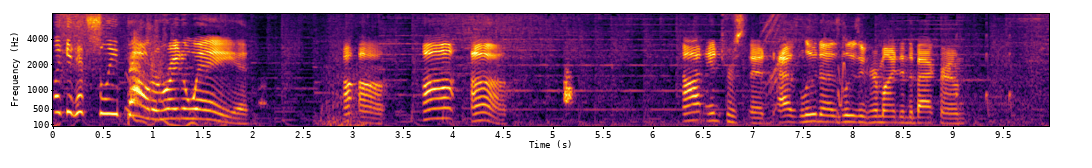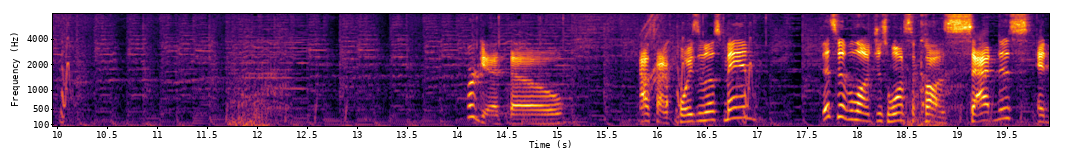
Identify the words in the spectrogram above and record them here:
Like, it hits Sleep Powder right away. Uh-uh. Uh-uh. Not interested, as Luna is losing her mind in the background. We're good, though. Was trying to poison us. Man, this Vivillon just wants to cause sadness and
